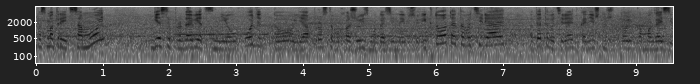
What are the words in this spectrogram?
посмотреть самой. Если продавец не уходит, то я просто выхожу из магазина и все. И кто от этого теряет? От этого теряет, конечно же, только магазин.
